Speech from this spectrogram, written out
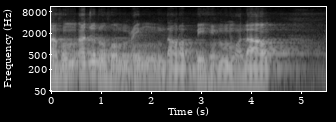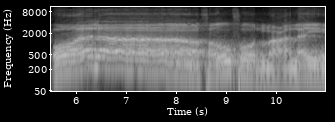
লাহুম আজরুহুম ইনদা রাব্বিহিম ওয়ালা ওয়ালা খাউফুন আলাইহিম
